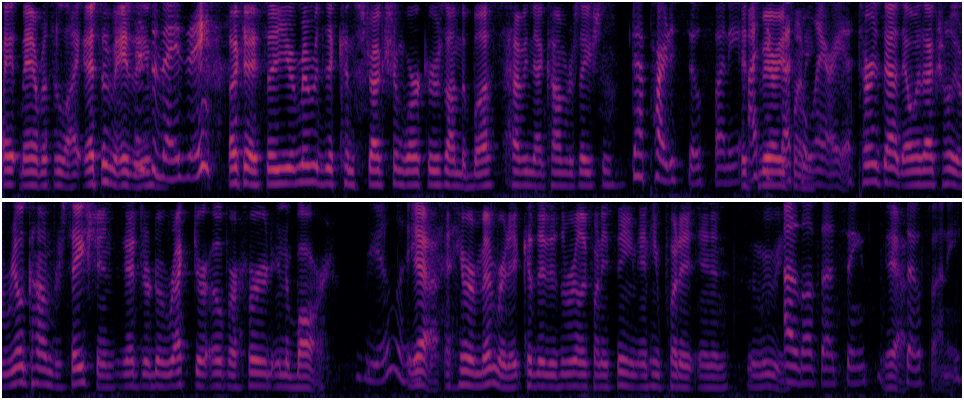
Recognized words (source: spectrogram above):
Hey, man, what's it like? It's amazing. It's amazing. Okay, so you remember the construction workers on the bus having that conversation? that part is so funny. It's I very think that's funny. hilarious. Turns out that was actually a real conversation that the director overheard in a bar. Really? Yeah, and he remembered it because it is a really funny scene, and he put it in the movie. I love that scene. It's Yeah. So funny.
